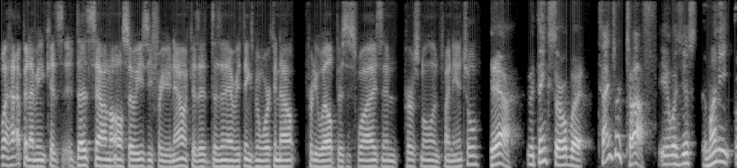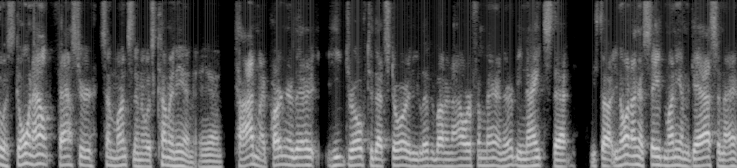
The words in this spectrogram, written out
What happened? I mean, because it does sound all so easy for you now because it doesn't everything's been working out pretty well business wise and personal and financial. Yeah, I would think so, but times were tough. It was just the money was going out faster some months than it was coming in. And Todd, my partner there, he drove to that store. He lived about an hour from there, and there would be nights that he thought, you know what, I'm going to save money on the gas, and I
